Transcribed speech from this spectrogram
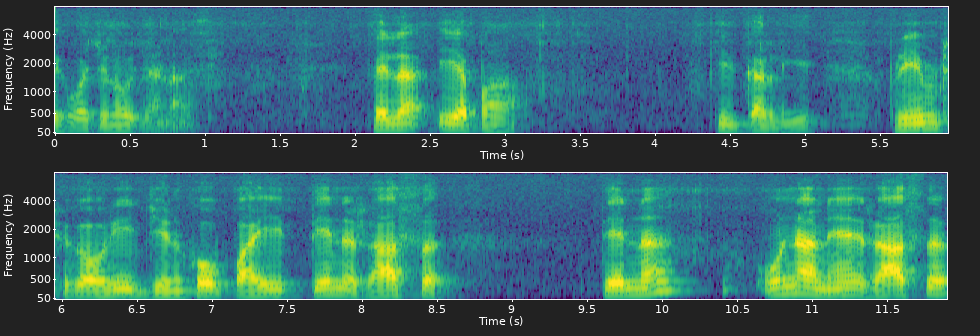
ਇੱਕ ਵਚਨ ਹੋ ਜਾਣਾ ਸੀ। ਪਹਿਲਾਂ ਇਹ ਆਪਾਂ ਕੀ ਕਰ ਲਈਏ? ਪ੍ਰੇਮ ਠਗੌਰੀ ਜਿਨ ਕੋ ਪਾਈ ਤਿੰਨ ਰਸ, ਤਿੰਨ ਉਹਨਾਂ ਨੇ ਰਸ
